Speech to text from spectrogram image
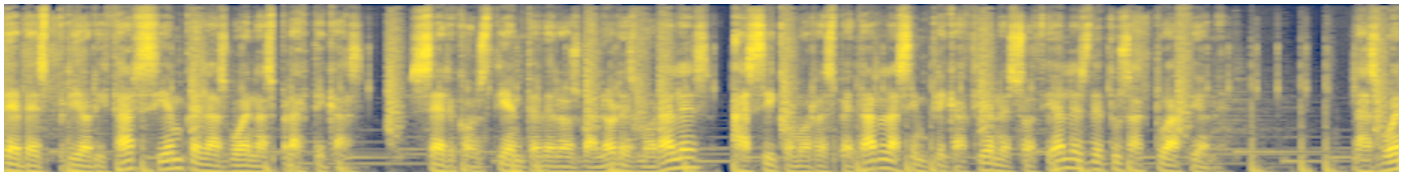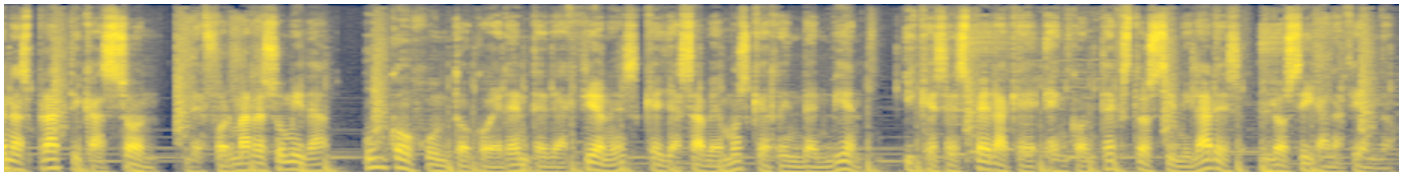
Debes priorizar siempre las buenas prácticas, ser consciente de los valores morales, así como respetar las implicaciones sociales de tus actuaciones. Las buenas prácticas son, de forma resumida, un conjunto coherente de acciones que ya sabemos que rinden bien y que se espera que en contextos similares lo sigan haciendo.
